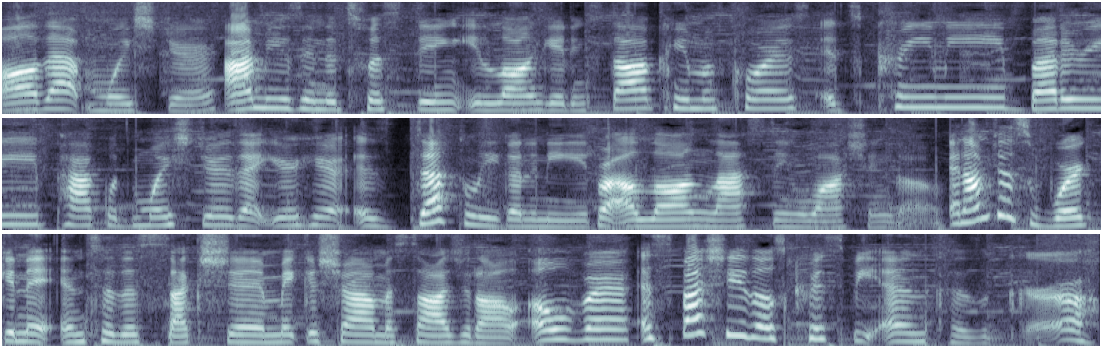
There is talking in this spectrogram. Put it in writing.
all that moisture. I'm using the Twisting Elongating Style Cream of course. It's creamy, buttery, packed with moisture that your hair is definitely gonna need for a long lasting wash and go. And I'm just working it into this section, making sure I massage it all over, especially those crispy ends cause girl,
